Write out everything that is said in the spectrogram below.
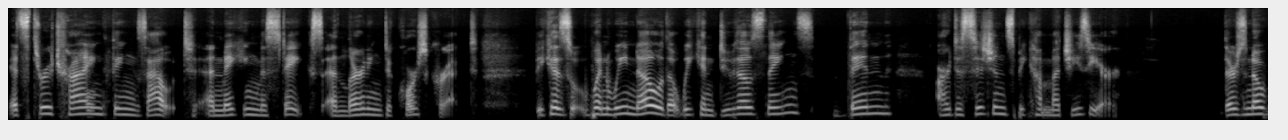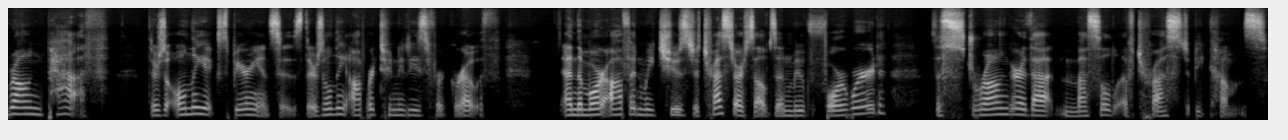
It's through trying things out and making mistakes and learning to course correct. Because when we know that we can do those things, then our decisions become much easier. There's no wrong path. There's only experiences. There's only opportunities for growth. And the more often we choose to trust ourselves and move forward, the stronger that muscle of trust becomes.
